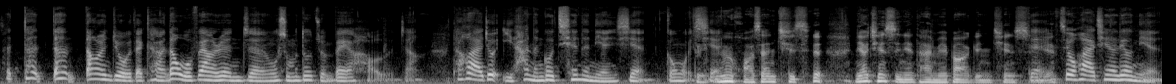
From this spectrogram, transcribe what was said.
他他他当然觉得我在开玩笑，但我非常认真，我什么都准备好了。这样，他后来就以他能够签的年限跟我，签因，为华山其实你要签十年，他还没办法给你签十对，年。所以我后来签了六年，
